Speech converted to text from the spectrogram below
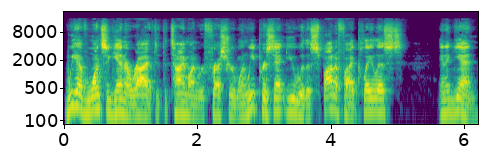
We have once again arrived at the time on Refresher when we present you with a Spotify playlist. And again,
